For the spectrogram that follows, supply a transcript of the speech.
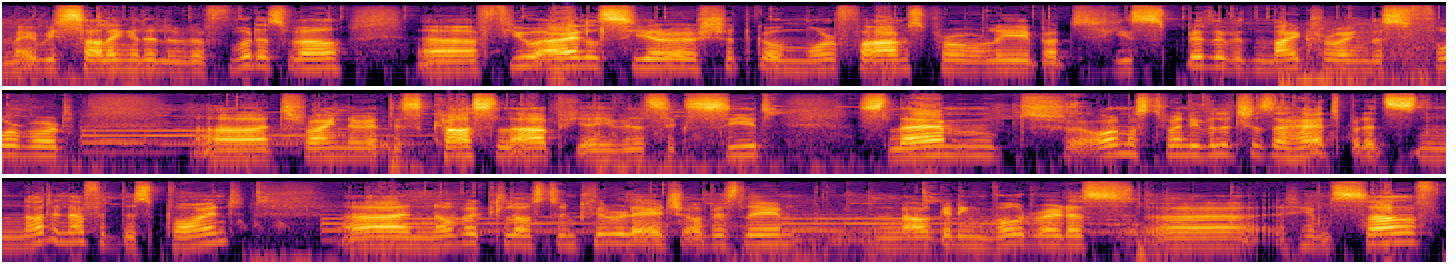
Maybe selling a little bit of wood as well. A uh, few idols here, should go more farms probably, but he's busy with microing this forward. Uh, trying to get this castle up. Yeah, he will succeed. Slammed almost 20 villages ahead, but it's not enough at this point. Uh, nowhere close to Imperial Age, obviously. Now getting Woad Raiders uh, himself.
